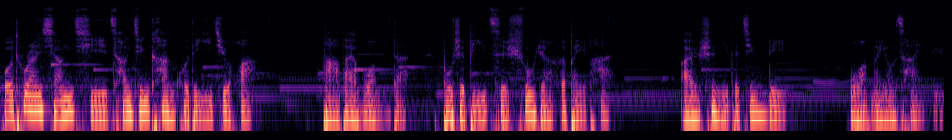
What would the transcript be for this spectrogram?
我突然想起曾经看过的一句话：“打败我们的不是彼此疏远和背叛，而是你的经历，我没有参与。”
